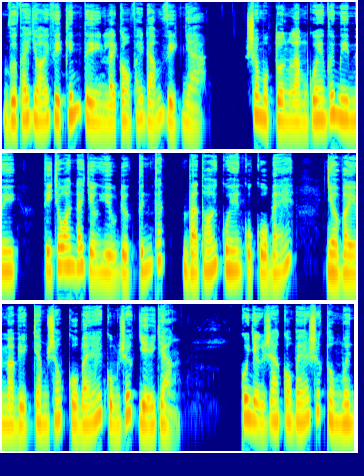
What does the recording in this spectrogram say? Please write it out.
Vừa phải giỏi việc kiếm tiền lại còn phải đảm việc nhà. Sau một tuần làm quen với Mimi Thì Châu Anh đã dần hiểu được tính cách và thói quen của cô bé. Nhờ vậy mà việc chăm sóc cô bé cũng rất dễ dàng. Cô nhận ra con bé rất thông minh.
